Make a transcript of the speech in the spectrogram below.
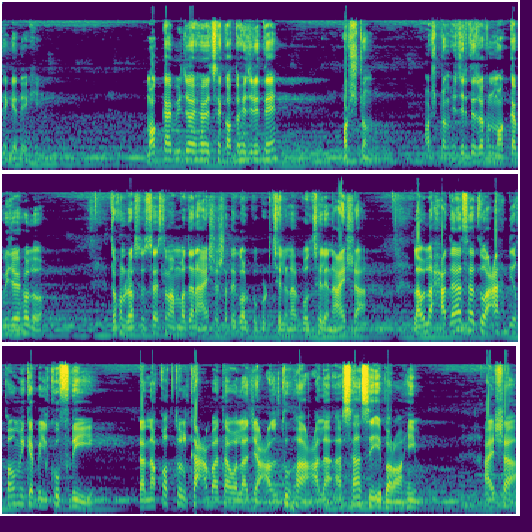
থেকে দেখি। মক্কা বিজয় হয়েছে কত হিজড়িতে? অষ্টম। অষ্টম হিজড়িতে যখন মক্কা বিজয় হলো, তখন রাসুলসাহ ইসলাম আম্মাজান আয়েশার সাথে গল্প করছিলেন আর বলছিলেন, আয়েশা, লাউলা হাদাসা তু আহদি কৌমিকা বিল কুফরি, লা নাকাতুল কাবাতা ওয়ালা জাআলতুহা আলা আসাসি ইব্রাহিম। আয়েশা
